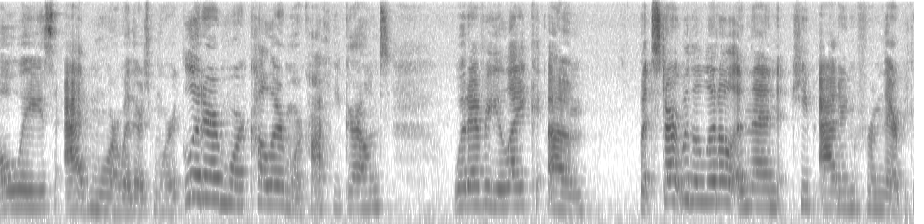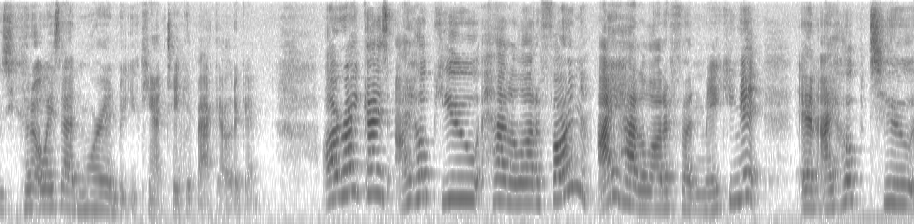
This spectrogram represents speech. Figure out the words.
always add more, whether it's more glitter, more color, more coffee grounds, whatever you like. Um, but start with a little and then keep adding from there because you can always add more in, but you can't take it back out again. All right, guys, I hope you had a lot of fun. I had a lot of fun making it and I hope to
